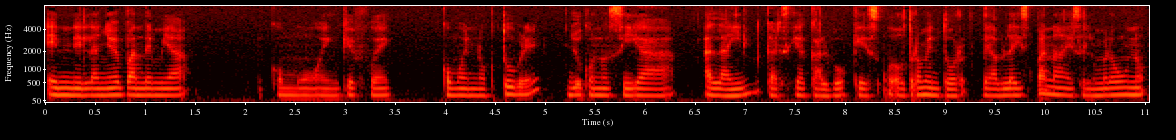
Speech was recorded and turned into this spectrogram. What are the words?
en el año de pandemia, como en que fue, como en octubre, yo conocí a Alain García Calvo, que es otro mentor de habla hispana, es el número uno.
